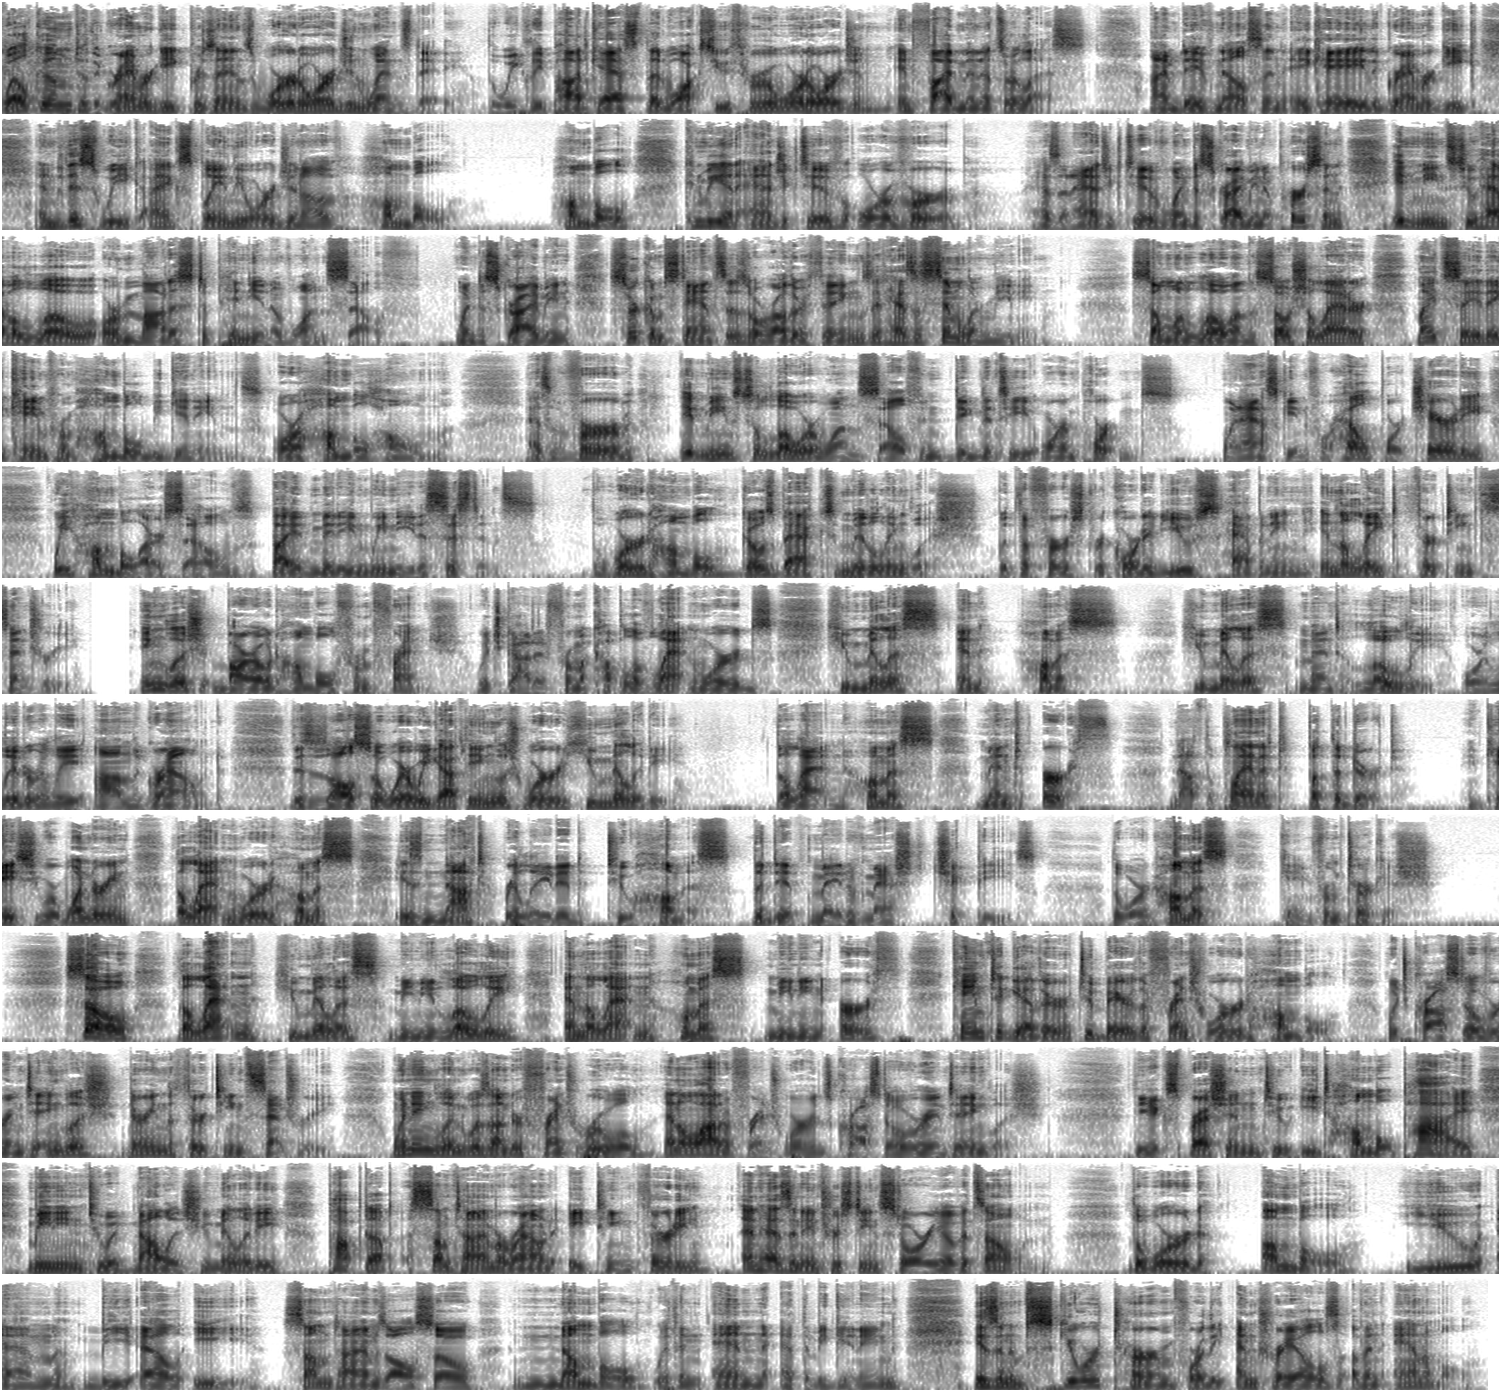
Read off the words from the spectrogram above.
Welcome to the Grammar Geek Presents Word Origin Wednesday, the weekly podcast that walks you through a word origin in five minutes or less. I'm Dave Nelson, aka the Grammar Geek, and this week I explain the origin of humble. Humble can be an adjective or a verb. As an adjective, when describing a person, it means to have a low or modest opinion of oneself. When describing circumstances or other things, it has a similar meaning. Someone low on the social ladder might say they came from humble beginnings or a humble home. As a verb, it means to lower oneself in dignity or importance. When asking for help or charity, we humble ourselves by admitting we need assistance. The word humble goes back to Middle English, with the first recorded use happening in the late 13th century. English borrowed humble from French, which got it from a couple of Latin words, humilis and humus, Humilis meant lowly, or literally on the ground. This is also where we got the English word humility. The Latin humus meant earth, not the planet, but the dirt. In case you were wondering, the Latin word humus is not related to hummus, the dip made of mashed chickpeas. The word hummus came from Turkish. So, the Latin humilis, meaning lowly, and the Latin humus, meaning earth, came together to bear the French word humble, which crossed over into English during the 13th century, when England was under French rule and a lot of French words crossed over into English. The expression to eat humble pie, meaning to acknowledge humility, popped up sometime around 1830 and has an interesting story of its own. The word umble, U M B L E, sometimes also numble with an N at the beginning, is an obscure term for the entrails of an animal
